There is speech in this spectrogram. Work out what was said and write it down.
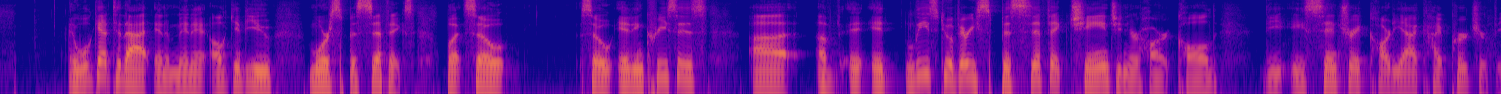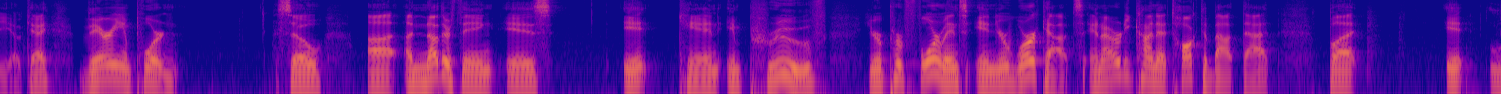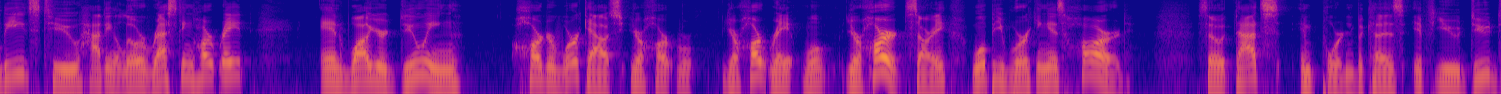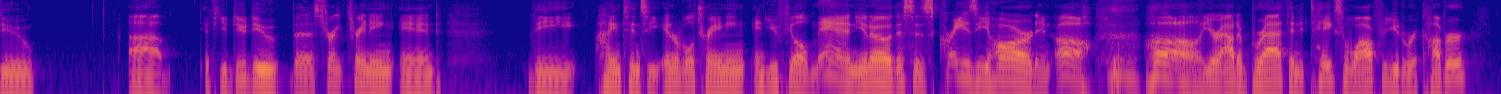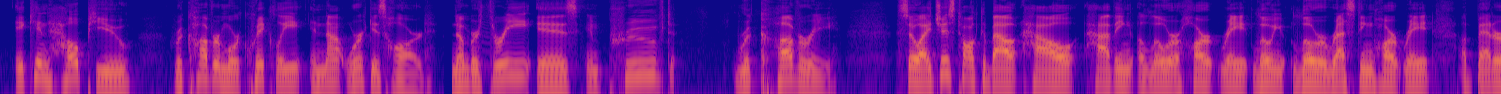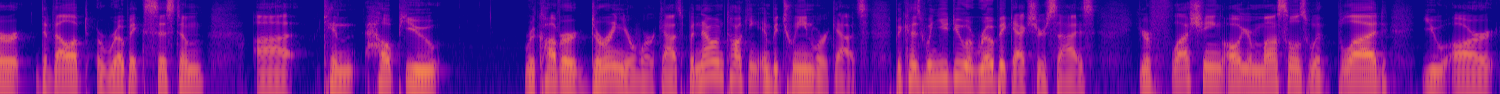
And we'll get to that in a minute. I'll give you more specifics. But so so it increases uh, of it, it leads to a very specific change in your heart called the eccentric cardiac hypertrophy. Okay, very important. So, uh, another thing is it can improve your performance in your workouts. And I already kind of talked about that, but it leads to having a lower resting heart rate. And while you're doing harder workouts, your heart your heart rate won't your heart, sorry, won't be working as hard. So that's important because if you do do, uh, if you do do the strength training and the high intensity interval training and you feel, man, you know, this is crazy hard and oh, oh, you're out of breath and it takes a while for you to recover, it can help you recover more quickly and not work as hard. Number three is improved recovery. So I just talked about how having a lower heart rate, low, lower resting heart rate, a better developed aerobic system uh, can help you recover during your workouts. But now I'm talking in between workouts because when you do aerobic exercise, you're flushing all your muscles with blood. You are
